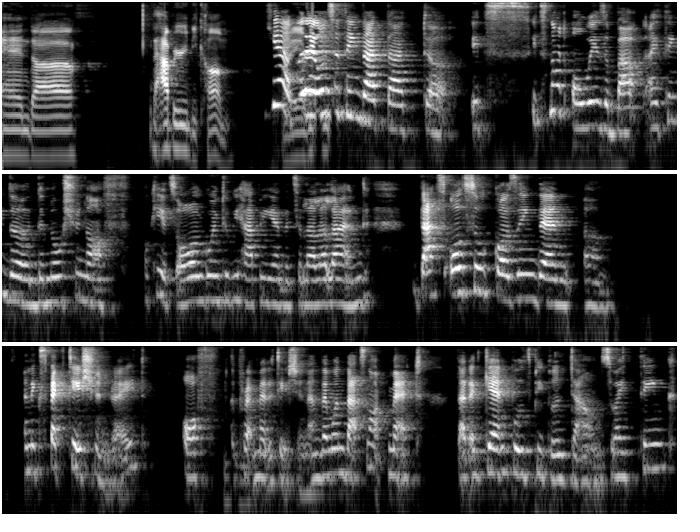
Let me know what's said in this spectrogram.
and uh, the happier you become. Yeah, Right. but I also think that that uh, it's it's not always about. I think the the notion of okay, it's all going to be happy and it's a la la land. That's also causing then um, an expectation, right, of the pre- meditation, and then when that's not met, that again pulls people down. So I think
